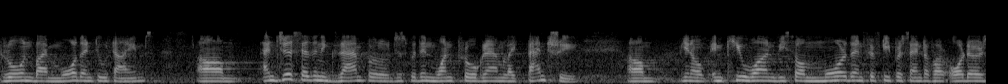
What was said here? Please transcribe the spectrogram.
grown by more than two times. Um, and just as an example, just within one program like Pantry, um, you know, in Q1, we saw more than 50% of our orders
